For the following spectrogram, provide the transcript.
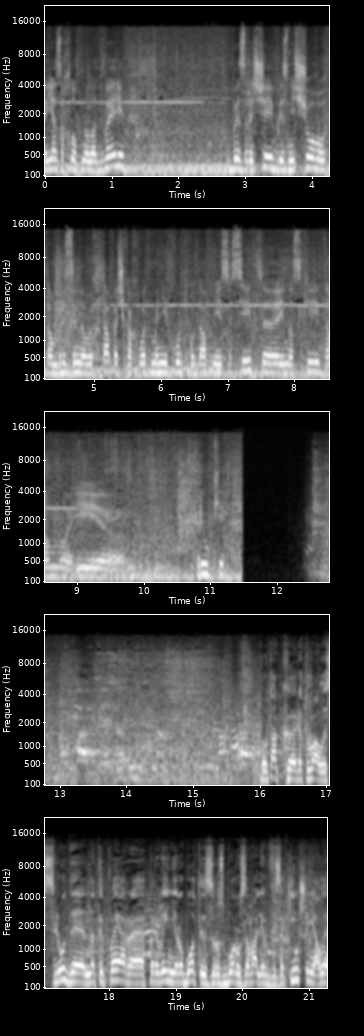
е, я захлопнула двері. Без речей, без нічого, там в резинових тапочках. От мені куртку дав мій сусід, е, і носки, там, і брюки. Ну так рятувались люди. На тепер е, первинні роботи з розбору завалів закінчені, але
